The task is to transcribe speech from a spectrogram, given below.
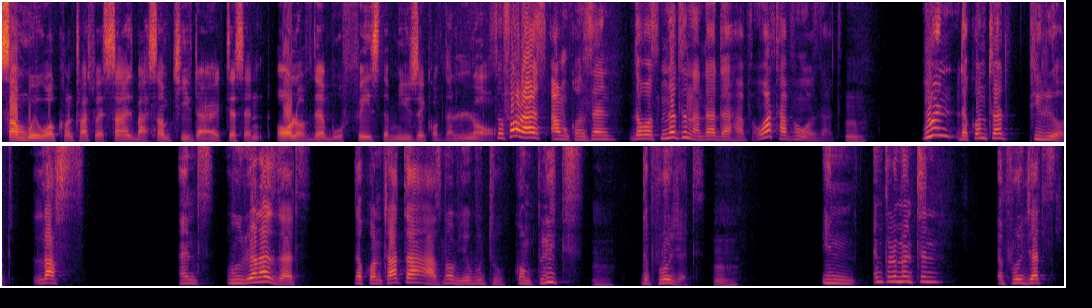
Some wayward contracts were signed by some chief directors, and all of them will face the music of the law. So far as I'm concerned, there was nothing like that that happened. What happened was that Hmm. when the contract period lapsed, and we realized that the contractor has not been able to complete hmm. the project. Hmm. In implementing a project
